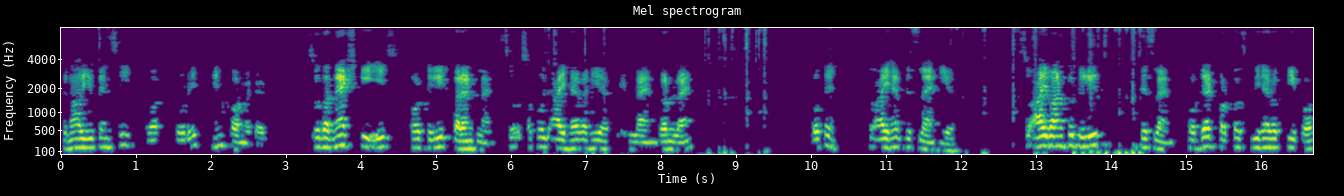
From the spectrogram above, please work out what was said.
So now you can see our code is in formatted. So the next key is for delete current line. So suppose i have here line one line. Okay so I have this line here. So I want to delete this line. For that purpose, we have a key for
